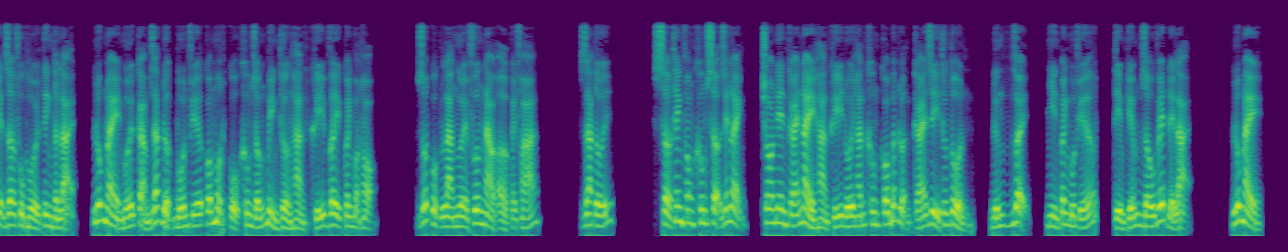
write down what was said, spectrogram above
Hiện giờ phục hồi tinh thần lại, lúc này mới cảm giác được bốn phía có một cổ không giống bình thường hàn khí vây quanh bọn họ. Rốt cuộc là người phương nào ở quấy phá? Ra tới. Sở Thanh Phong không sợ rét lạnh, cho nên cái này hàn khí đối hắn không có bất luận cái gì thương tổn. Đứng dậy, nhìn quanh bốn phía, tìm kiếm dấu vết để lại. Lúc này,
